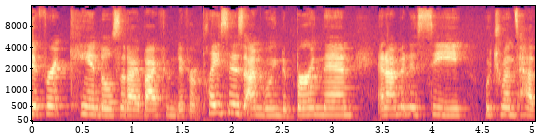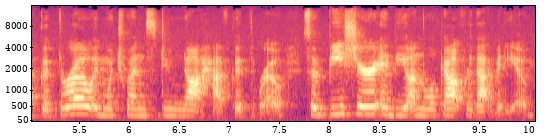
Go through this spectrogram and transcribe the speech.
different candles that I buy from different places. I'm going to burn them and I'm going to see which ones have good throw and which ones do not have good throw. So be sure and be on the lookout for that video.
